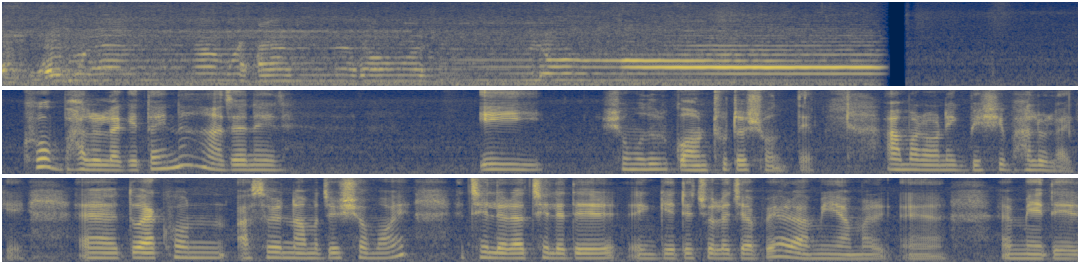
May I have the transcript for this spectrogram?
أشهد أن محمدا رسول الله খুব ভালো লাগে তাই না আজানের এই সমুদ্র কণ্ঠটা শুনতে। আমার অনেক বেশি ভালো লাগে। তো এখন আসরের নামাজের সময় ছেলেরা ছেলেদের গেটে চলে যাবে আর আমি আমার মেয়েদের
